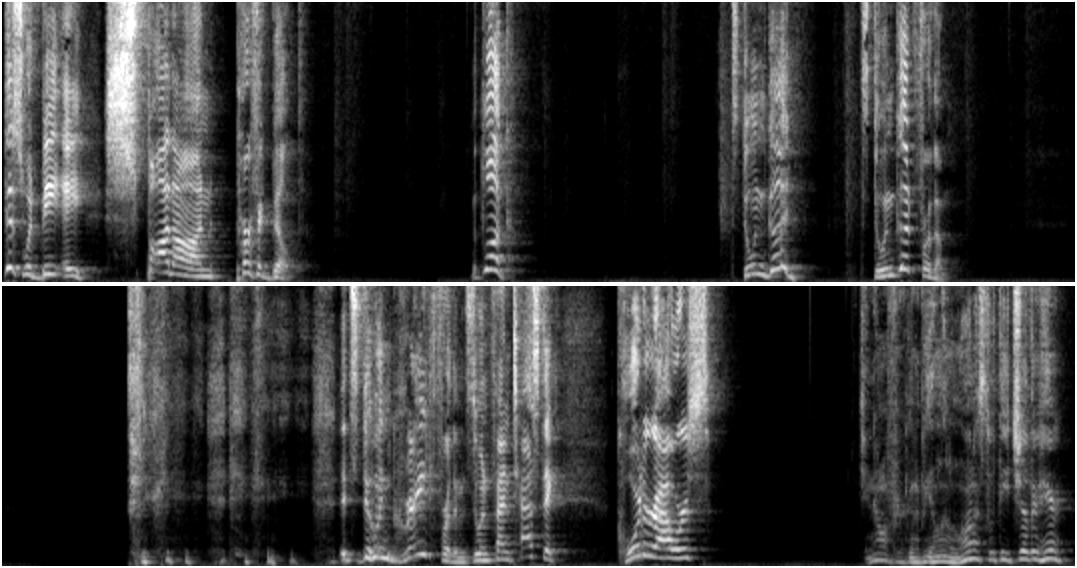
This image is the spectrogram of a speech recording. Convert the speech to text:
this would be a spot on perfect build. But look it's doing good. It's doing good for them. It's doing great for them. It's doing fantastic quarter hours. Do you know if we're going to be a little honest with each other here?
